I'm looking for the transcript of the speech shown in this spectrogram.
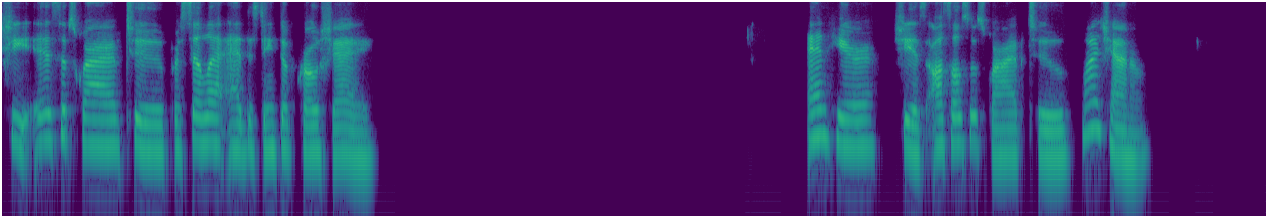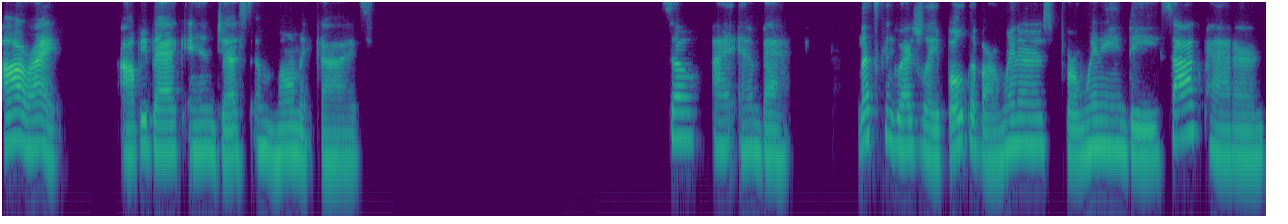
She is subscribed to Pricilla at Distinctive Crochet. And here she is also subscribed to my channel. All right, I'll be back in just a moment, guys. So I am back. Let's congratulate both of our winners for winning the sock pattern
